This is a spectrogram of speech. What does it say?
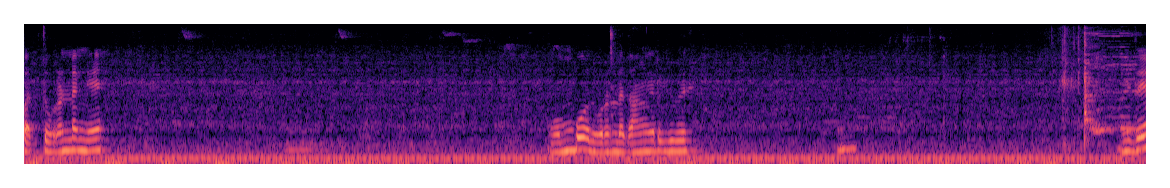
பத்து உருண்டைங்க. ஒம்பது உருண்டை தாங்க இருக்குது. இது.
